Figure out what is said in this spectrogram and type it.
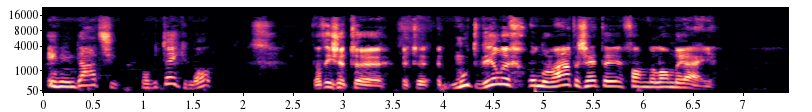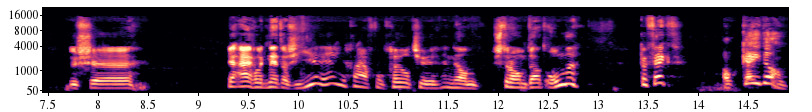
Inundatie. Wat betekent dat? Dat is het, eh, het, eh, het moedwillig onder water zetten van de landerijen. Dus eh, ja, eigenlijk net als hier. Hè? Je graaft een geultje en dan stroomt dat onder. Perfect. Oké dan.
